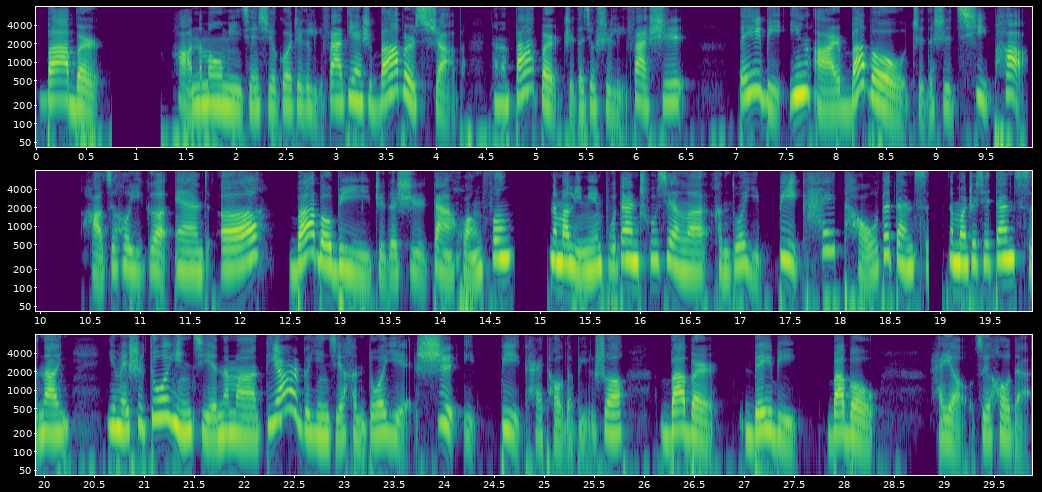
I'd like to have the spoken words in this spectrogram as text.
Barber。好，那么我们以前学过，这个理发店是 barber's shop。那么 barber 指的就是理发师，baby 婴儿，bubble 指的是气泡。好，最后一个 and a bubble bee 指的是大黄蜂。那么里面不但出现了很多以 b 开头的单词。那么这些单词呢，因为是多音节，那么第二个音节很多也是以 b 开头的，比如说 bubble、baby、bubble，还有最后的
